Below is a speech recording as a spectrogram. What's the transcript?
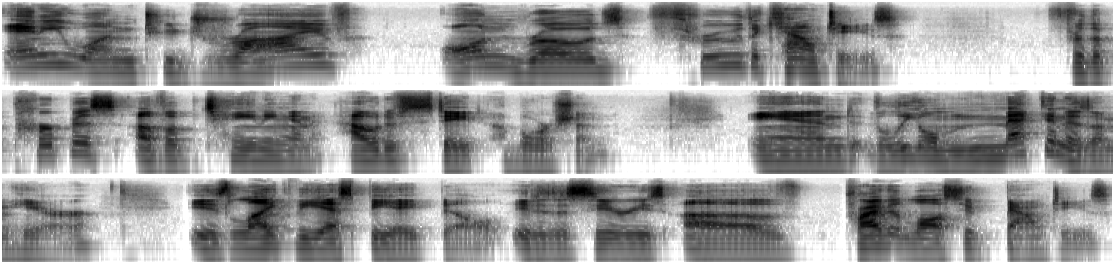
anyone to drive on roads through the counties for the purpose of obtaining an out of state abortion. And the legal mechanism here is like the SB 8 bill. It is a series of private lawsuit bounties.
